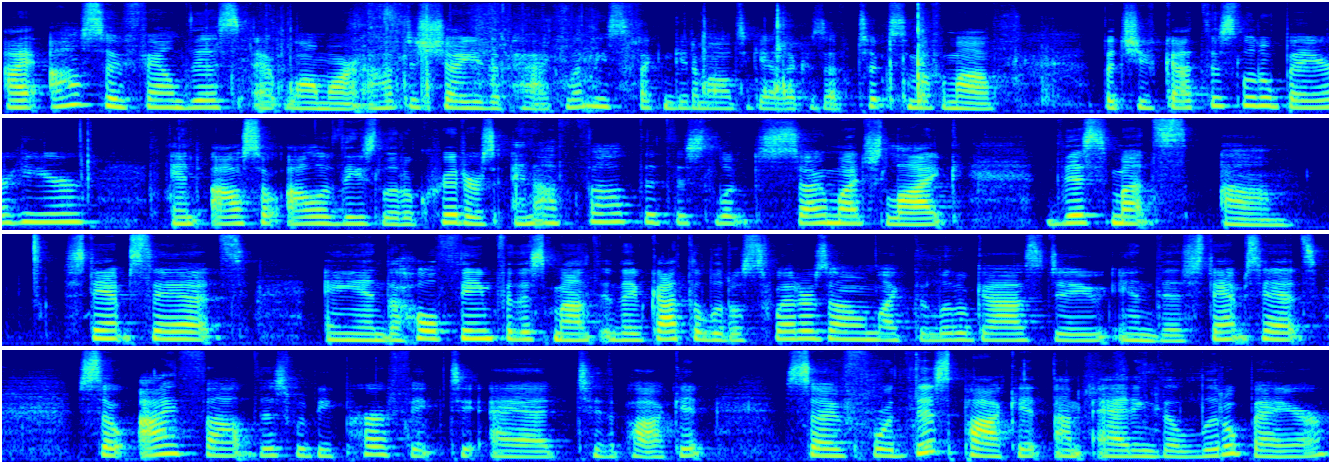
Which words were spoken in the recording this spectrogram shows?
I also found this at Walmart. I'll have to show you the pack. Let me see if I can get them all together because I've took some of them off. But you've got this little bear here and also all of these little critters. And I thought that this looked so much like this month's um, stamp sets and the whole theme for this month. And they've got the little sweaters on like the little guys do in the stamp sets. So I thought this would be perfect to add to the pocket. So for this pocket, I'm adding the little bear.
